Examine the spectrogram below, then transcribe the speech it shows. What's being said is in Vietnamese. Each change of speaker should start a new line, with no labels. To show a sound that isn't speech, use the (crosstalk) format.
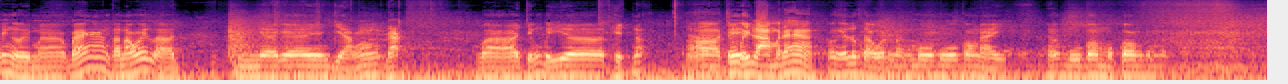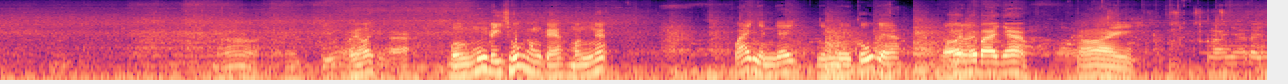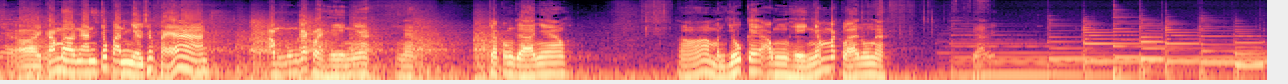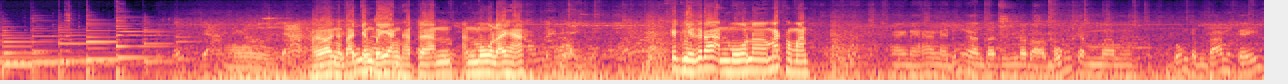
cái người mà bán á, người ta nói là ừ, dặn đặt và chuẩn bị ờ, thịt nó
à,
Cái-
chuẩn bị làm rồi đó ha.
có nghĩa lúc đầu anh, anh mua mua con này ờ, mua con một con trong đó chiếu
Trời ơi.
hả?
Bường muốn đi xuống không kìa mừng á. Quái nhìn đi nhìn người cứu kìa.
Rồi bye bye nha.
Rồi.
Bye nha đây nha.
Rồi cảm ơn anh chúc anh nhiều sức khỏe ha anh. Ông cũng rất là hiền nha. Nè cho con gà nha đó mình vuốt cái ông hiền nhắm mắt lại luôn nè. Gà đi. Trời ơi, người ta chuẩn bị ăn thịt rồi anh anh mua lại hả? Cái như cái đó anh mua nó mắc không anh?
hàng này hàng này đúng ra người ta, đòi 400 480 kg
